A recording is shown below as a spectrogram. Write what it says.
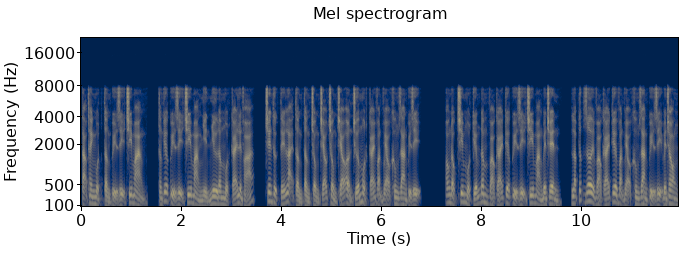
tạo thành một tầng quỷ dị chi màng, tầng kia quỷ dị chi màng nhìn như đâm một cái liền phá, trên thực tế lại tầng tầng trồng chéo trồng chéo ẩn chứa một cái vặn vẹo không gian quỷ dị. Ong độc chim một kiếm đâm vào cái kia quỷ dị chi màng bên trên, lập tức rơi vào cái kia vặn vẹo không gian quỷ dị bên trong.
